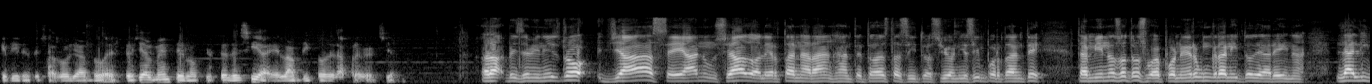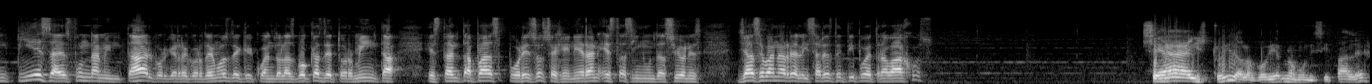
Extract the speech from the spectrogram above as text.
que vienen desarrollando, especialmente en lo que usted decía, el ámbito de la prevención. Ahora, viceministro, ya se ha anunciado alerta naranja ante toda esta situación y es importante también nosotros poner un granito de arena. La limpieza es fundamental porque recordemos de que cuando las bocas de tormenta están tapadas, por eso se generan estas inundaciones. ¿Ya se van a realizar este tipo de trabajos? Se ha instruido a los gobiernos municipales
